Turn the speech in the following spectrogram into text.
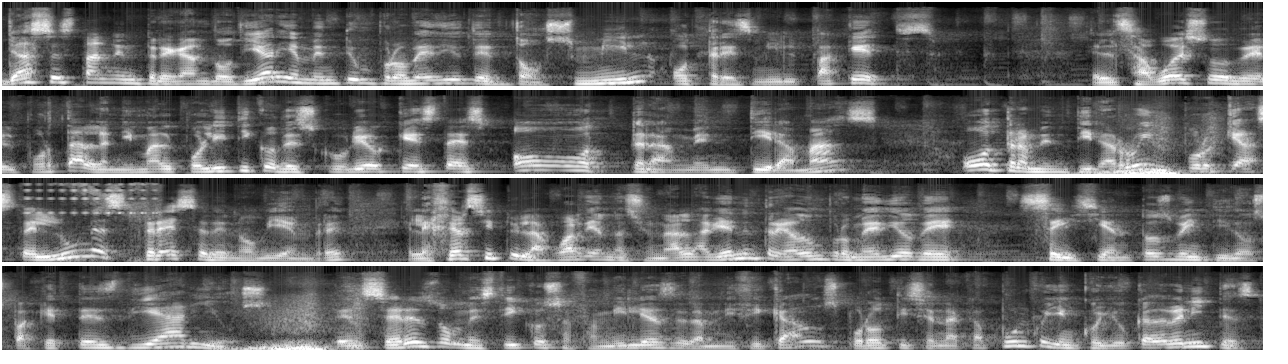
ya se están entregando diariamente un promedio de 2.000 o 3.000 paquetes. El sabueso del portal Animal Político descubrió que esta es otra mentira más otra mentira ruin, porque hasta el lunes 13 de noviembre el Ejército y la Guardia Nacional habían entregado un promedio de 622 paquetes diarios de seres domésticos a familias de damnificados por Otis en Acapulco y en Coyuca de Benítez,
